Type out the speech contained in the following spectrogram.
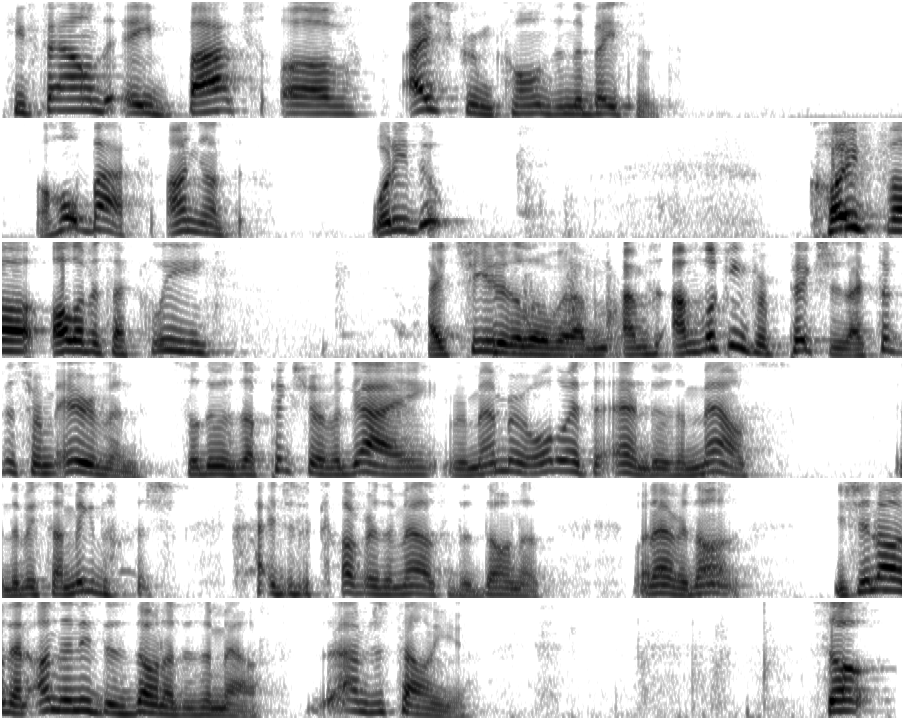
he found a box of ice cream cones in the basement. A whole box, on Yantiv. What do you do? Koifa Olavis Akli, I cheated a little bit. I'm, I'm, I'm, looking for pictures. I took this from Eruvin. So there was a picture of a guy. Remember, all the way at the end, there was a mouse in the Beis Hamikdash. I just covered the mouse with the donut. Whatever. Don't. You should know that underneath this donut is a mouse. I'm just telling you. So,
